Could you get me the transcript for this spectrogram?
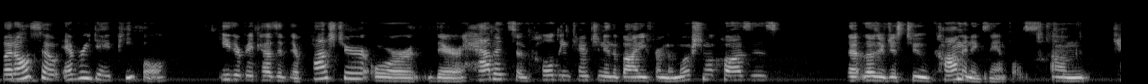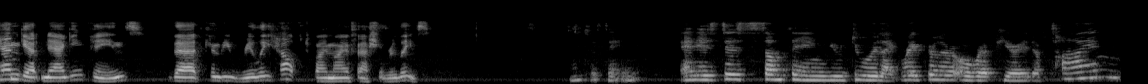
But also, everyday people, either because of their posture or their habits of holding tension in the body from emotional causes, that, those are just two common examples, um, can get nagging pains that can be really helped by myofascial release. Interesting. And is this something you do like regular over a period of time,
